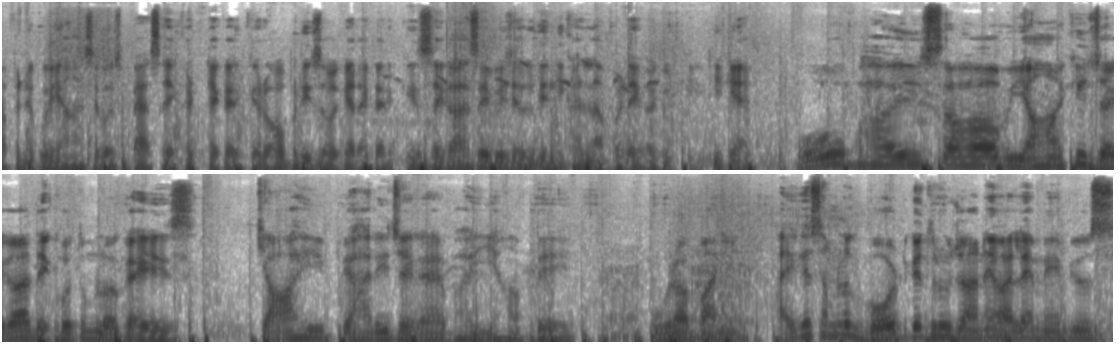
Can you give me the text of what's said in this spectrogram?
अपने को यहाँ से बस पैसा इकट्ठा करके रॉबरीज वगैरह करके इस जगह से भी जल्दी निकलना पड़ेगा क्योंकि, ठीक है? ओ भाई साहब, यहाँ की जगह देखो तुम लोग गाइज़ क्या ही प्यारी जगह है भाई यहाँ पे। पूरा पानी। आई गेस हम लोग बोट के थ्रू जाने वाले हैं मे बी उस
